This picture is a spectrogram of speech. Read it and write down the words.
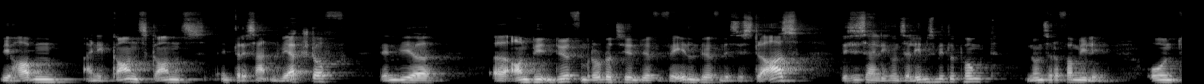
wir haben einen ganz, ganz interessanten Werkstoff, den wir äh, anbieten dürfen, produzieren dürfen, veredeln dürfen. Das ist Glas. Das ist eigentlich unser Lebensmittelpunkt in unserer Familie. Und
